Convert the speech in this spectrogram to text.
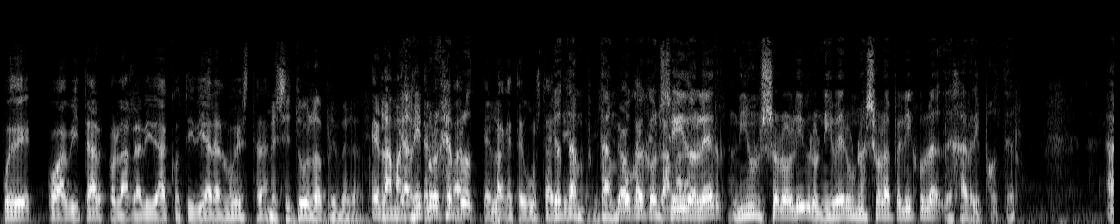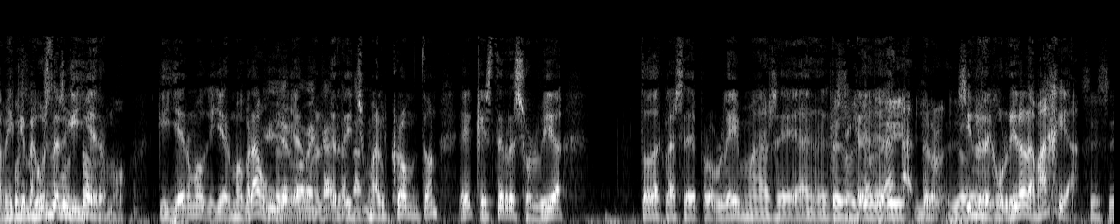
puede cohabitar con la realidad cotidiana nuestra. me sitúo en la primera. Es la más A mí, por ejemplo, que es la que te gusta a Yo tam- tampoco he conseguido leer ni un solo libro, ni ver una sola película de Harry Potter. A mí Pues que me gusta me es. Guillermo. Guillermo, Guillermo Brown, Guillermo el de Rich también. Malcrompton, eh, que este resolvía toda clase de problemas, eh, Pero sí, yo que- leí- yo- pero yo sin leí- recurrir a la magia. Sí, sí.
